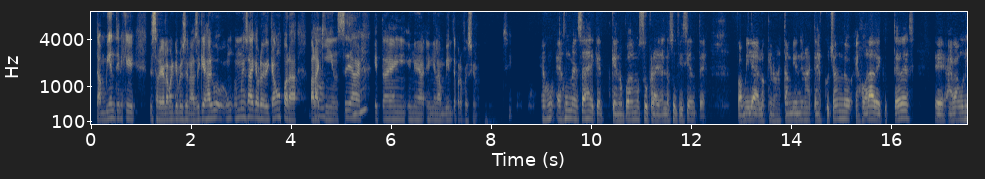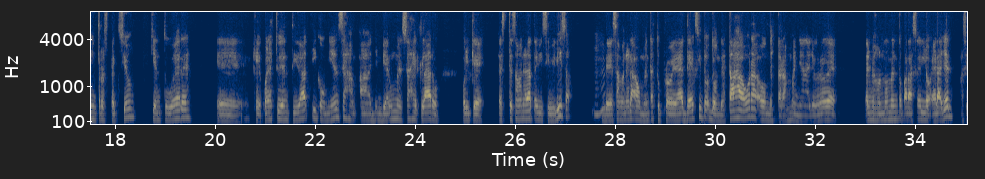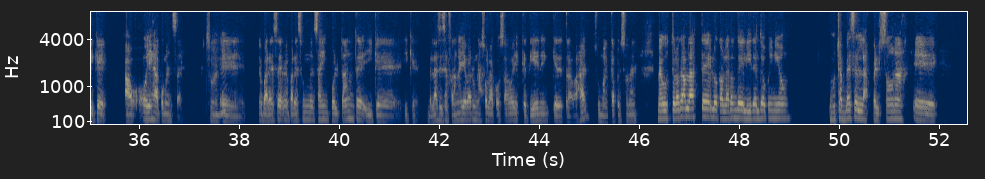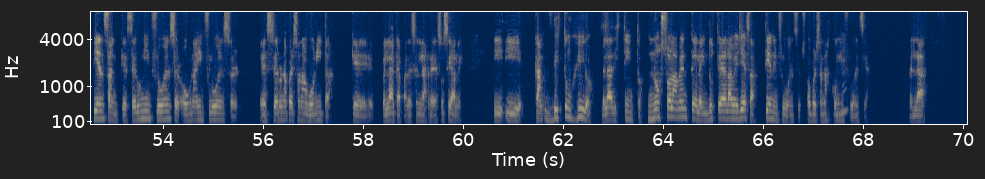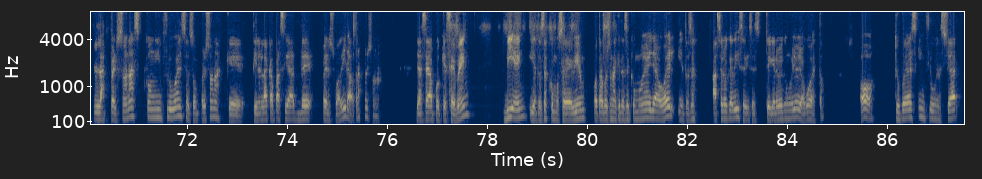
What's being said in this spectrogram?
también tienes que desarrollar la marca personal. Así que es algo, un, mensaje que predicamos para, para quien sea que está en, el ambiente profesional. Es, un, es un mensaje que, que, no podemos subrayar lo suficiente. Familia, los que nos están viendo y nos están escuchando, es hora de que ustedes eh, hagan una introspección, quién tú eres, eh, cuál es tu identidad y comiences a, enviar un mensaje claro, porque de esa manera te visibiliza, de esa manera aumentas tus probabilidades de éxito, donde estás ahora o donde estarás mañana. Yo creo que el mejor momento para hacerlo era ayer, así que hoy es a comenzar. Eh, me, parece, me parece un mensaje importante y que, y que, ¿verdad? Si se fueran a llevar una sola cosa hoy es que tienen que trabajar su marca personal. Me gustó lo que hablaste, lo que hablaron de líder de opinión, muchas veces las personas eh, piensan que ser un influencer o una influencer es ser una persona bonita que, ¿verdad? que aparece en las redes sociales. Y, y diste un giro ¿verdad? distinto. No solamente la industria de la belleza tiene influencers o personas con influencia. ¿verdad? Las personas con influencia son personas que tienen la capacidad de persuadir a otras personas, ya sea porque se ven bien y entonces como se ve bien, otra persona quiere ser como ella o él y entonces hace lo que dice, dice, si quiere ver como yo, yo hago esto. O tú puedes influenciar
